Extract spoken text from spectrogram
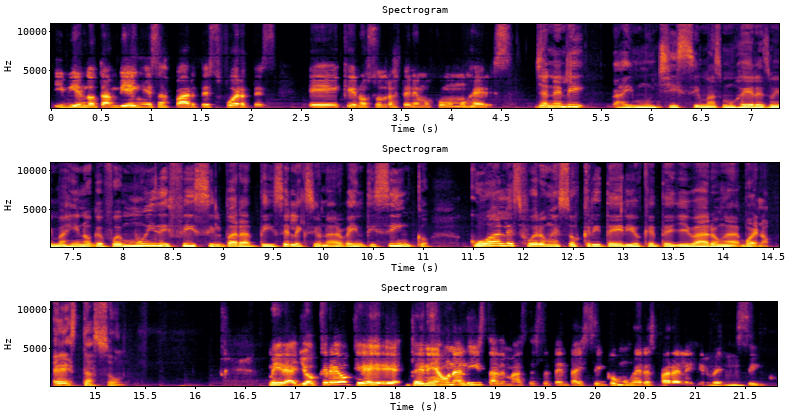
y viendo también esas partes fuertes que nosotras tenemos como mujeres. Janely, hay muchísimas mujeres, me imagino que fue muy difícil para ti seleccionar 25. ¿Cuáles fueron esos criterios que te llevaron a, bueno, estas son? Mira, yo creo que eh, tenía una lista de más de 75 mujeres para elegir 25.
